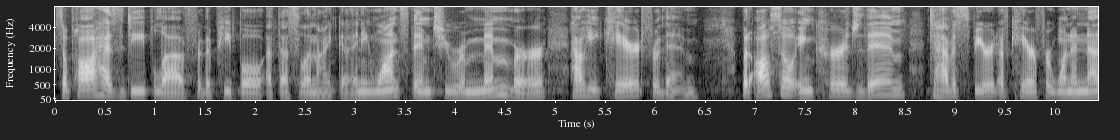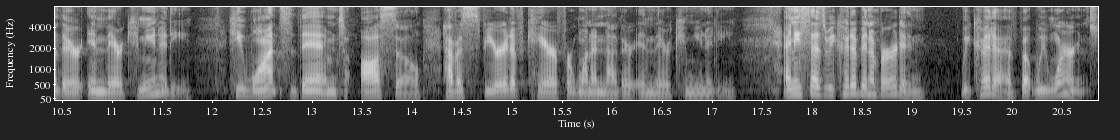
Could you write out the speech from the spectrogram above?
So, Paul has deep love for the people at Thessalonica, and he wants them to remember how he cared for them, but also encourage them to have a spirit of care for one another in their community. He wants them to also have a spirit of care for one another in their community. And he says, We could have been a burden. We could have, but we weren't.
